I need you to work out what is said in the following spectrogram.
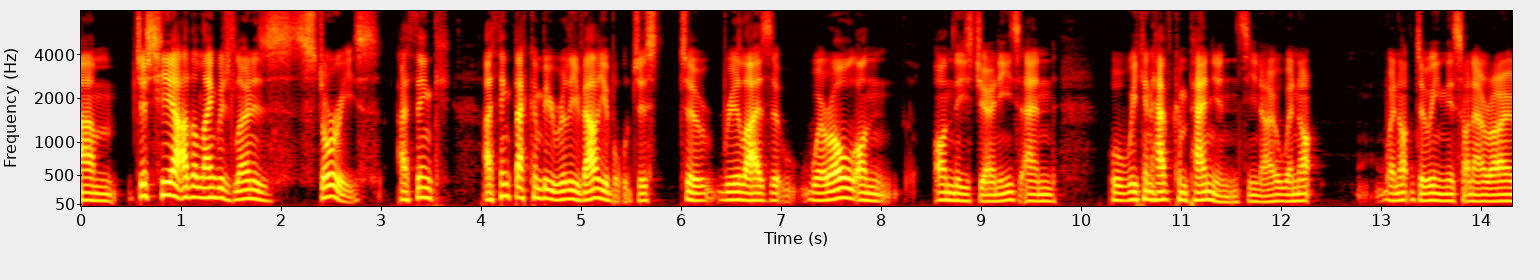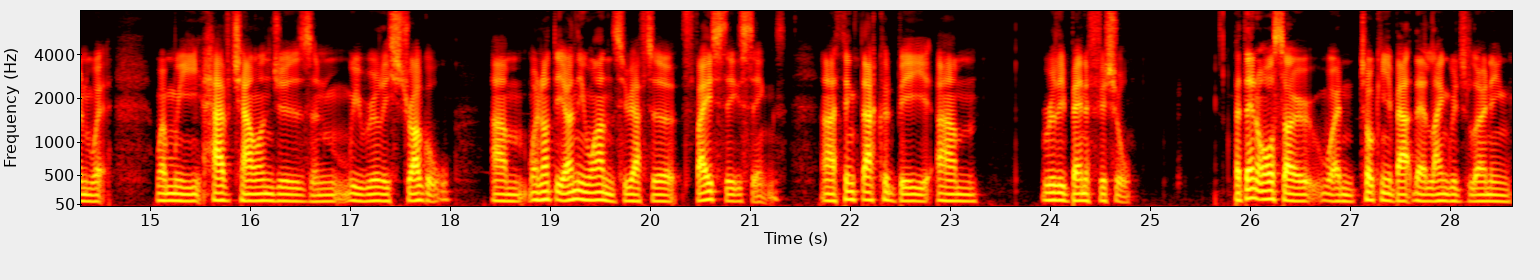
um, just hear other language learners' stories. I think I think that can be really valuable. Just to realize that we're all on on these journeys and well, we can have companions. You know, we're not we're not doing this on our own. We're when we have challenges and we really struggle, um, we're not the only ones who have to face these things. And I think that could be um, really beneficial. But then also, when talking about their language learning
